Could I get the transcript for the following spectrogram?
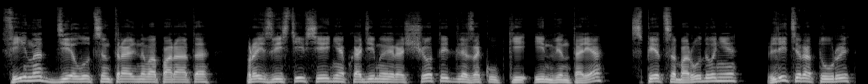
Финотделу центрального аппарата произвести все необходимые расчеты для закупки инвентаря, спецоборудования, литературы,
